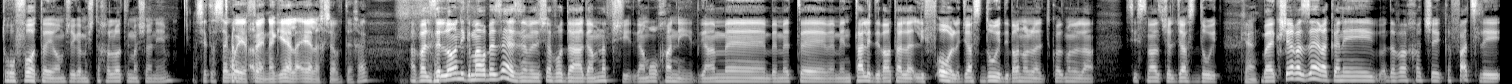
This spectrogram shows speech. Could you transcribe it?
התרופות היום, שגם משתכללות עם השנים. עשית סגווי יפה, נגיע לאל עכשיו תכף. אבל זה לא נגמר בזה, זה, יש עבודה גם נפשית, גם רוחנית, גם uh, באמת uh, מנטלית, דיברת על לפעול, just do it, דיברנו על, כל הזמן על הסיסמה הזאת של just do it. כן. בהקשר הזה, רק אני, דבר אחד שקפץ לי,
